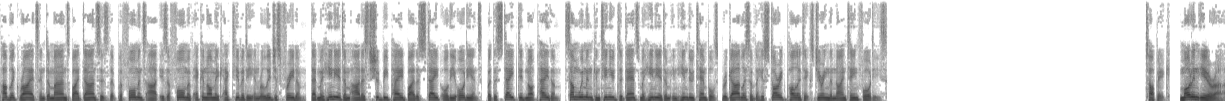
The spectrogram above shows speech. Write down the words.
public riots and demands by dancers that performance art is a form of economic activity and religious freedom, that Mohiniyattam artists should be paid by the state or the audience, but the state did not pay them. Some women continued to dance Mohiniyattam in Hindu temples, regardless of the historic politics during the 1940s. Modern era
